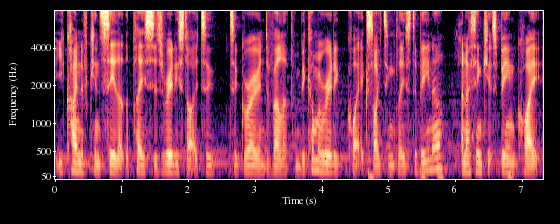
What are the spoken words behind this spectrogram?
you kind of can see that the place has really started to, to grow and develop and become a really quite exciting place to be now. And I think it's been quite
